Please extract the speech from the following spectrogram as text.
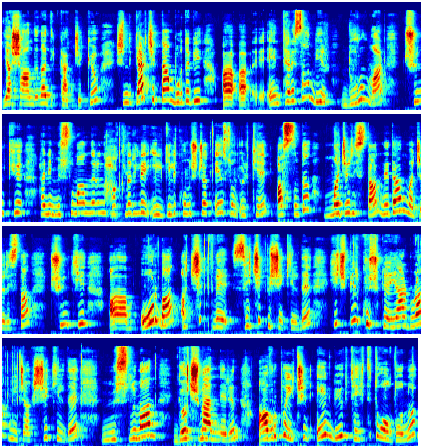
yaşandığına dikkat çekiyor. Şimdi gerçekten burada bir a, a, enteresan bir durum var. Çünkü hani Müslümanların haklarıyla ilgili konuşacak en son ülke aslında Macaristan. Neden Macaristan? Çünkü a, Orban açık ve seçik bir şekilde hiçbir kuşkuya yer bırakmayacak şekilde Müslüman göçmenlerin Avrupa için en büyük tehdit olduğunu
